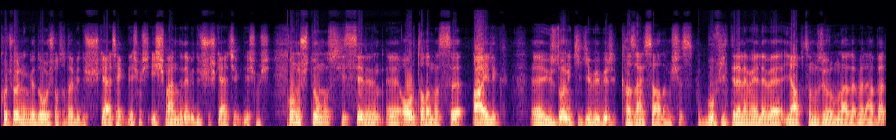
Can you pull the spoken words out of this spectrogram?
Koç Holding ve Doğuş Oto'da bir düşüş gerçekleşmiş. İşmen'de de bir düşüş gerçekleşmiş. Konuştuğumuz hisselerin e, ortalaması aylık %12 gibi bir kazanç sağlamışız. Bu filtrelemeyle ve yaptığımız yorumlarla beraber.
